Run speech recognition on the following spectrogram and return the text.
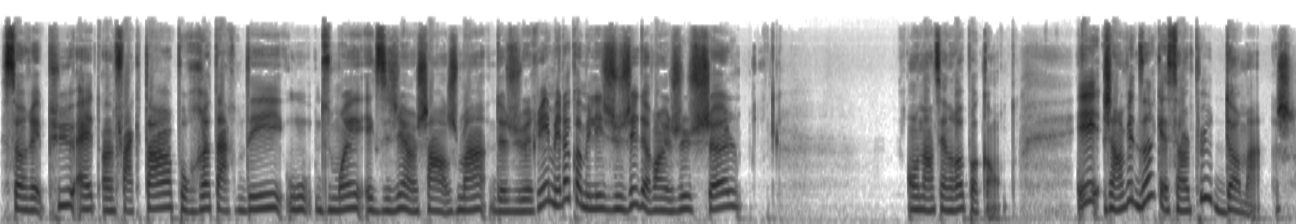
ça aurait pu être un facteur pour retarder ou du moins exiger un changement de jury. Mais là, comme il est jugé devant un juge seul, on n'en tiendra pas compte. Et j'ai envie de dire que c'est un peu dommage.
